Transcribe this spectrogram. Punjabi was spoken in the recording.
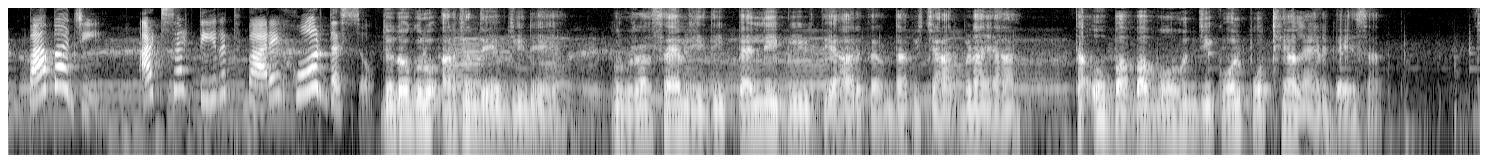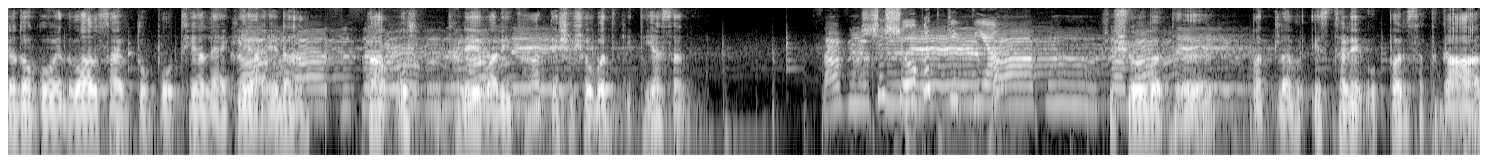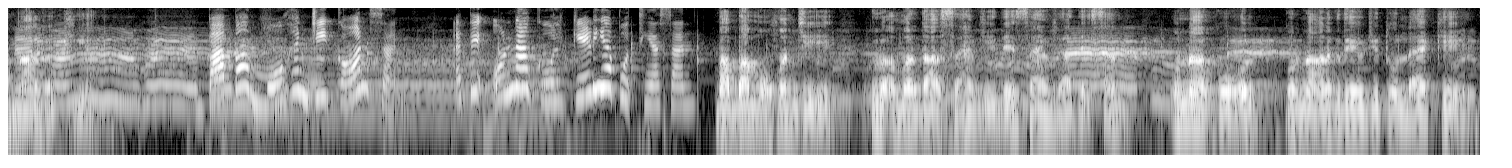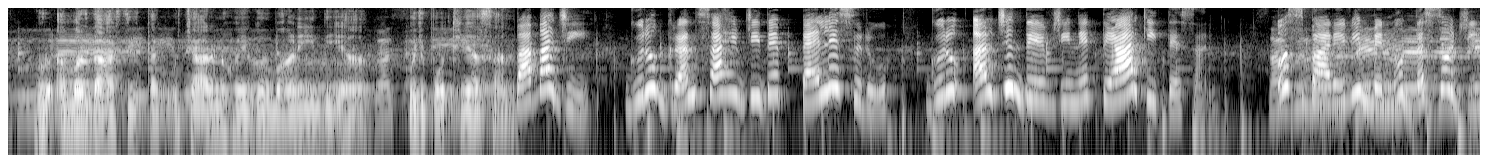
ਬਾਬਾ ਜੀ 68 ਤੀਰਥ ਬਾਰੇ ਹੋਰ ਦੱਸੋ। ਜਦੋਂ ਗੁਰੂ ਅਰਜਨ ਦੇਵ ਜੀ ਨੇ ਗੁਰੂ ਗ੍ਰੰਥ ਸਾਹਿਬ ਜੀ ਦੀ ਪਹਿਲੀ ਬੀੜ ਤਿਆਰ ਕਰਨ ਦਾ ਵਿਚਾਰ ਬਣਾਇਆ ਤਾਂ ਉਹ ਬਾਬਾ ਮੋਹਨ ਜੀ ਕੋਲ ਪੋਥੀਆਂ ਲੈਣ ਗਏ ਸਨ। ਜਦੋਂ ਗੋਇੰਦਵਾਲ ਸਾਹਿਬ ਤੋਂ ਪੋਥੀਆਂ ਲੈ ਕੇ ਆਏ ਨਾ ਤਾਂ ਉਸ ਥੜੇ ਵਾਲੀ ਥਾਂ ਤੇ ਸ਼ਸ਼ੋਭਤ ਕੀਤੀਆਂ ਸਨ। ਸ਼ਸ਼ੋਭਤ ਕੀਤੀਆਂ? ਸ਼ਸ਼ੋਭਤ ਮਤਲਬ ਇਸ ਥੜੇ ਉੱਪਰ ਸਤਕਾਰ ਨਾਲ ਰੱਖੀਆਂ। ਬਾਬਾ ਮੋਹਨ ਜੀ ਕੌਣ ਸਨ ਅਤੇ ਉਹਨਾਂ ਕੋਲ ਕਿਹੜੀਆਂ ਪੋਥੀਆਂ ਸਨ? ਬਾਬਾ ਮੋਹਨ ਜੀ ਗੁਰੂ ਅਮਰਦਾਸ ਸਾਹਿਬ ਜੀ ਦੇ ਸਹਿਬਜ਼ਾਦੇ ਸਨ। ਉਹਨਾਂ ਕੋਲ ਗੁਰੂ ਨਾਨਕ ਦੇਵ ਜੀ ਤੋਂ ਲੈ ਕੇ ਗੁਰੂ ਅਮਰਦਾਸ ਜੀ ਤੱਕ ਉਚਾਰਨ ਹੋਈ ਗੁਰਬਾਣੀ ਦੀਆਂ ਕੁਝ ਪੋਥੀਆਂ ਸਨ। ਬਾਬਾ ਜੀ ਗੁਰੂ ਗ੍ਰੰਥ ਸਾਹਿਬ ਜੀ ਦੇ ਪਹਿਲੇ ਸਰੂਪ ਗੁਰੂ ਅਰਜਨ ਦੇਵ ਜੀ ਨੇ ਤਿਆਰ ਕੀਤੇ ਸਨ। ਉਸ ਬਾਰੇ ਵੀ ਮੈਨੂੰ ਦੱਸੋ ਜੀ।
